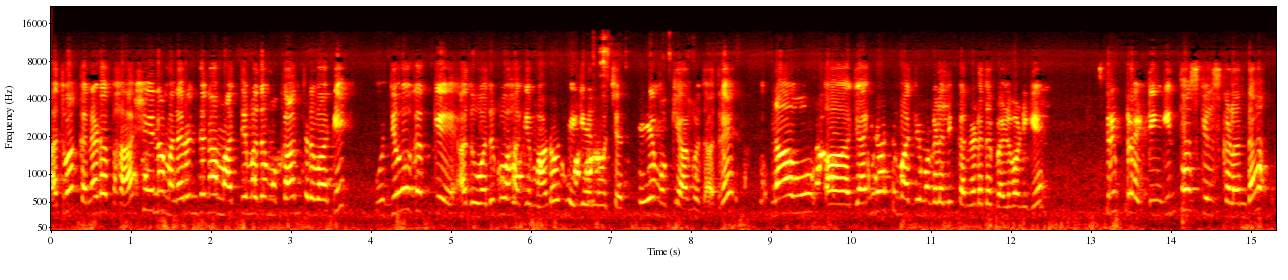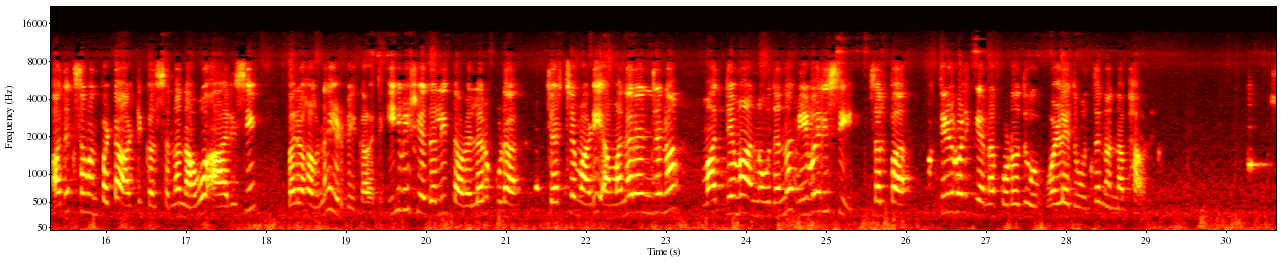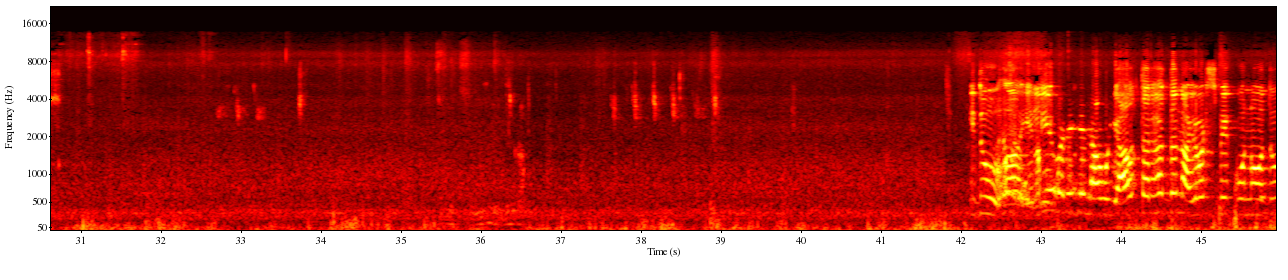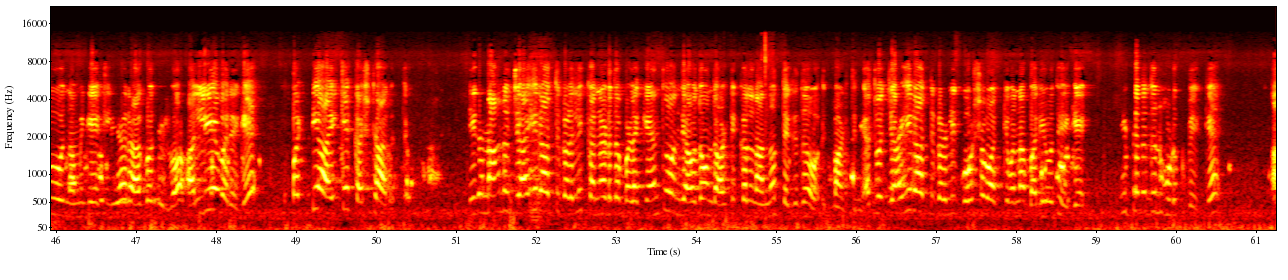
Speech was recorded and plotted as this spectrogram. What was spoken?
ಅಥವಾ ಕನ್ನಡ ಭಾಷೆಯನ್ನ ಮನರಂಜನಾ ಮಾಧ್ಯಮದ ಮುಖಾಂತರವಾಗಿ ಉದ್ಯೋಗಕ್ಕೆ ಅದು ಒದಗುವ ಹಾಗೆ ಮಾಡೋದು ಹೇಗೆ ಅನ್ನೋ ಚರ್ಚೆಯೇ ಮುಖ್ಯ ಆಗೋದಾದ್ರೆ ನಾವು ಆ, ಜಾಹೀರಾತು ಮಾಧ್ಯಮಗಳಲ್ಲಿ ಕನ್ನಡದ ಬೆಳವಣಿಗೆ ಸ್ಕ್ರಿಪ್ಟ್ ರೈಟಿಂಗ್ ಇಂಥ ಸ್ಕಿಲ್ಸ್ ಗಳಿಂದ ಅದಕ್ಕೆ ಸಂಬಂಧಪಟ್ಟ ಆರ್ಟಿಕಲ್ಸ್ ಅನ್ನ ನಾವು ಆರಿಸಿ ಬರಹವನ್ನ ಇಡ್ಬೇಕಾಗತ್ತೆ. ಈ ವಿಷಯದಲ್ಲಿ ತಾವೆಲ್ಲರೂ ಕೂಡ ಚರ್ಚೆ ಮಾಡಿ ಆ ಮನರಂಜನಾ ಮಾಧ್ಯಮ ಅನ್ನುವುದನ್ನ ವಿವರಿಸಿ ಸ್ವಲ್ಪ ತಿಳುವಳಿಕೆಯನ್ನ ಕೊಡೋದು ಒಳ್ಳೇದು ಅಂತ ನನ್ನ ಭಾವನೆ ಇದು ಆ, ಎಲ್ಲಿಯವರೆಗೆ ನಾವು ಯಾವ ತರಹದನ್ನ ಅಳವಡಿಸ್ಬೇಕು ಅನ್ನೋದು ನಮಗೆ ಕ್ಲಿಯರ್ ಆಗೋದಿಲ್ವೋ, ಅಲ್ಲಿಯವರೆಗೆ ಪಠ್ಯ ಆಯ್ಕೆ ಕಷ್ಟ ಆಗುತ್ತೆ. ಈಗ ನಾನು ಜಾಹೀರಾತುಗಳಲ್ಲಿ ಕನ್ನಡದ ಬಳಕೆ ಅಂತ ಒಂದ್ ಯಾವ್ದೋ ಒಂದು ಆರ್ಟಿಕಲ್ ನಾನು ತೆಗೆದು ಇದ್ ಮಾಡ್ತೀನಿ. ಅಥವಾ ಜಾಹೀರಾತುಗಳಲ್ಲಿ ಘೋಷವಾಕ್ಯವನ್ನ ಬರೆಯುವುದು ಹೇಗೆ? ಈ ತರದನ್ನ ಹುಡುಕ್ಬೇಕೆ?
